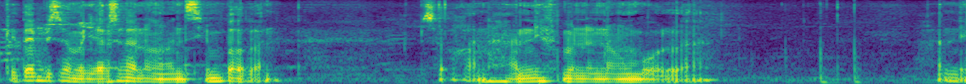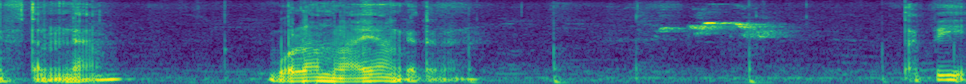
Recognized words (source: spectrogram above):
kita bisa menjelaskan dengan simpel kan. Misalkan Hanif menendang bola, Hanif tendang, bola melayang gitu kan tapi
